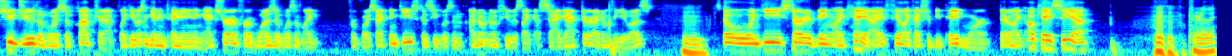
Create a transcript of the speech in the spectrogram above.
to do the voice of Claptrap. Like he wasn't getting paid anything extra. Or if it was, it wasn't like for voice acting fees because he wasn't. I don't know if he was like a SAG actor. I don't think he was. Mhm. So when he started being like, "Hey, I feel like I should be paid more," they're like, "Okay, see ya." really?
